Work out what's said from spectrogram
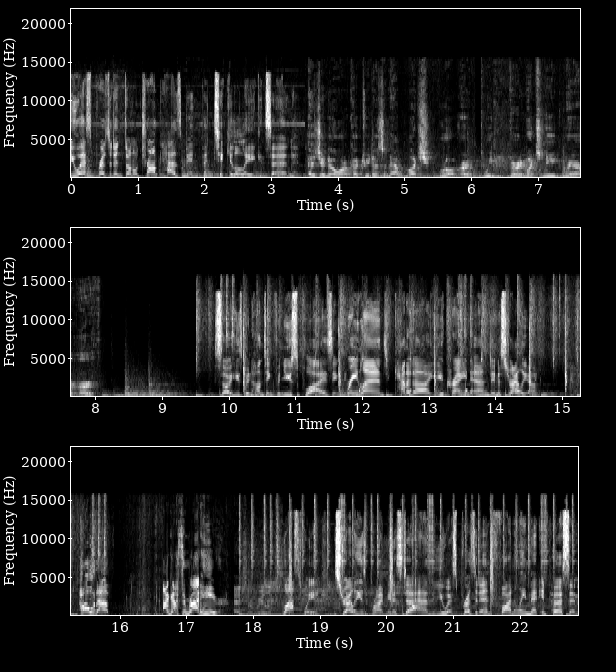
US President Donald Trump has been particularly concerned. As you know, our country doesn't have much raw earth. We very much need rare earth. So he's been hunting for new supplies in Greenland, Canada, Ukraine, and in Australia. Hold up! I got some right here. Last week, Australia's Prime Minister and the US President finally met in person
